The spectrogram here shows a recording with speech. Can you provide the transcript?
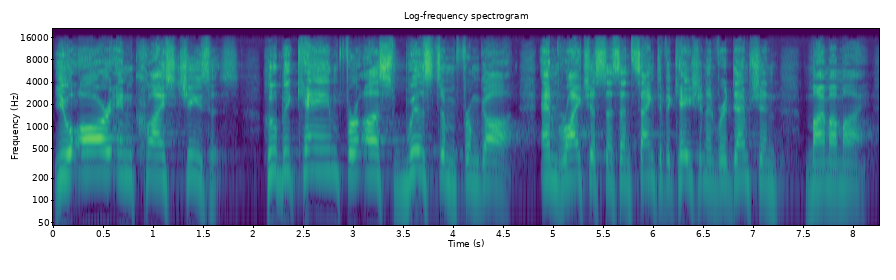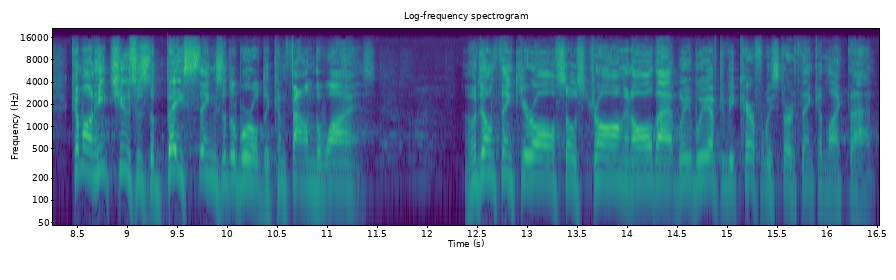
you are in Christ Jesus, who became for us wisdom from God and righteousness and sanctification and redemption. My, my, my. Come on, he chooses the base things of the world to confound the wise. Oh, don't think you're all so strong and all that. We, we have to be careful we start thinking like that.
